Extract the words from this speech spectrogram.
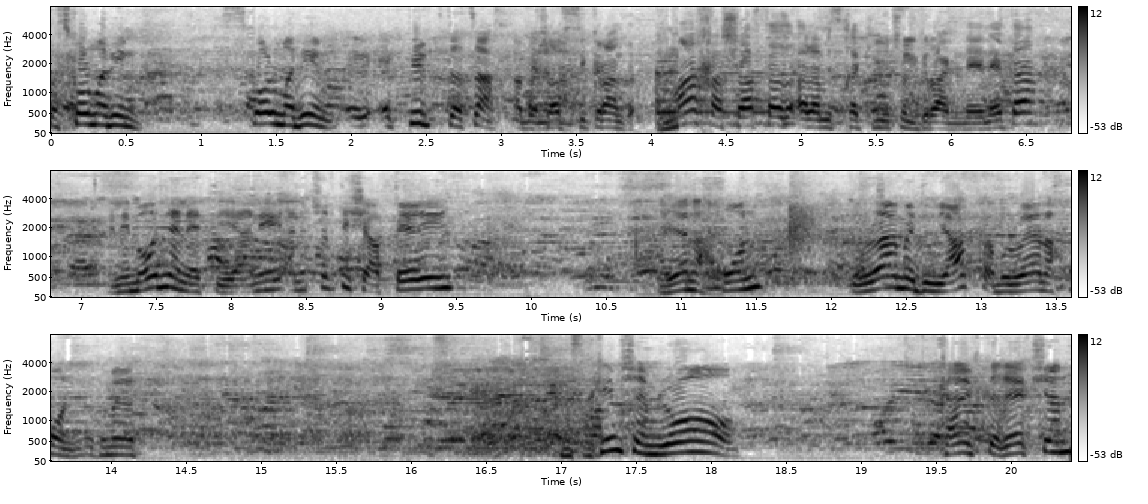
פסקול מדהים. פסקול מדהים, הפיל פצצה הבן עכשיו. סקרנת. מה חשבת על המשחקיות של Grime? נהנית? אני מאוד נהניתי, אני, אני חשבתי שה parry היה נכון, הוא לא היה מדויק, אבל הוא היה נכון. זאת אומרת, משחקים שהם לא character action,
